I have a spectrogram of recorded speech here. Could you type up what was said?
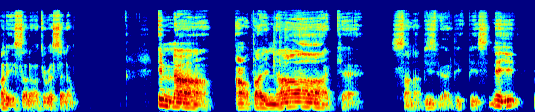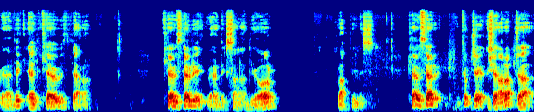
aleyhissalatu vesselam. İnna a'taynake sana biz verdik biz. Neyi verdik? El kevthera. Kevser'i verdik sana diyor Rabbimiz. Kevser Türkçe şey Arapça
